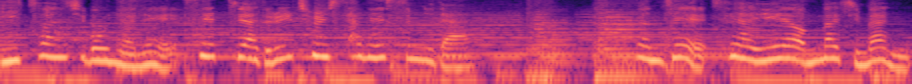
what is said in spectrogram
2015년에 셋째 아들을 출산했습니다. 현재 새 아이의 엄마지만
